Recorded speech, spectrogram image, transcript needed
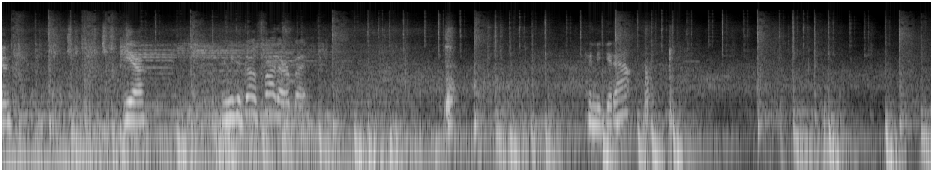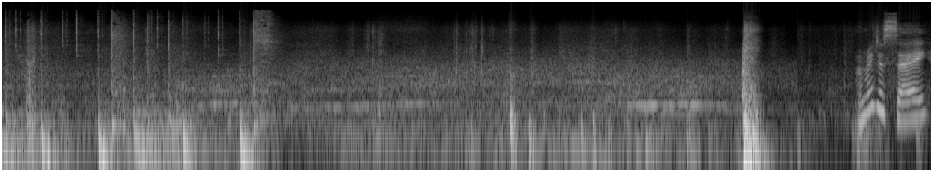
Again? Yeah. Mean, we could go further, but. Can you get out? I'm gonna just say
